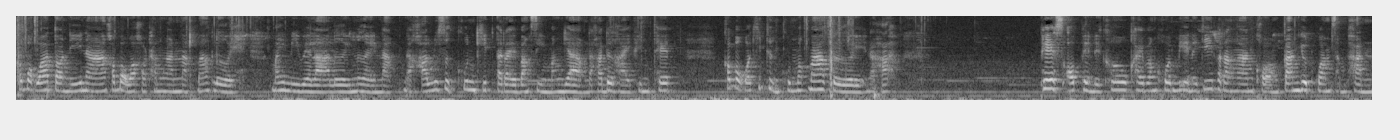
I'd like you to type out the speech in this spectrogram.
เขาบอกว่าตอนนี้นะเขาบอกว่าเขาทำงานหนักมากเลย ไม่มีเวลาเลยเหนื่อยหนักนะคะ รู้สึกคุ้นคิดอะไรบางสิ่งบางอย่างนะคะเดอะไฮพินเทสเขาบอกว่าคิดถึงคุณมากๆเลยนะคะ Page of Pentacle ใครบางคนมี energy พลังงานของการหยุดความสัมพันธ์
